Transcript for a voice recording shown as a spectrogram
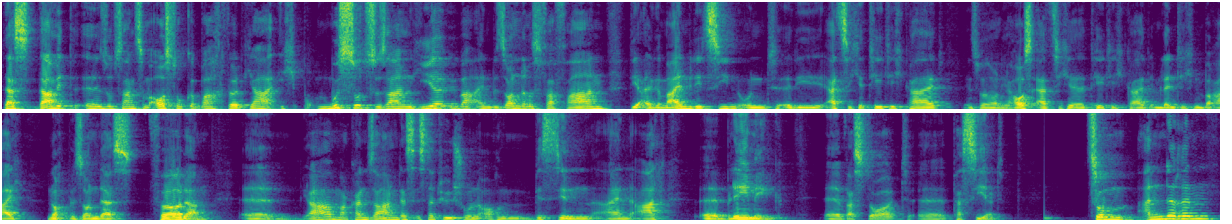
dass damit äh, sozusagen zum Ausdruck gebracht wird, ja, ich muss sozusagen hier über ein besonderes Verfahren die Allgemeinmedizin und äh, die ärztliche Tätigkeit, insbesondere die hausärztliche Tätigkeit im ländlichen Bereich noch besonders fördern. Ähm, ja, man kann sagen, das ist natürlich schon auch ein bisschen eine Art äh, Blaming, äh, was dort äh, passiert. Zum anderen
